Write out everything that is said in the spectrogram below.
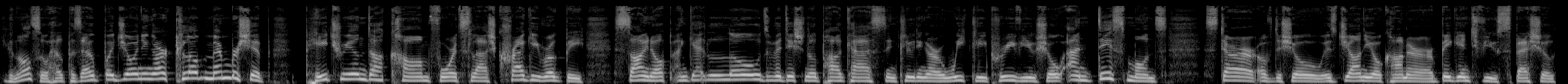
You can also help us out by joining our club membership, patreon.com forward slash Craggy Rugby. Sign up and get loads of additional podcasts, including our weekly preview show. And this month's star of the show is Johnny O'Connor. Our big interview special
